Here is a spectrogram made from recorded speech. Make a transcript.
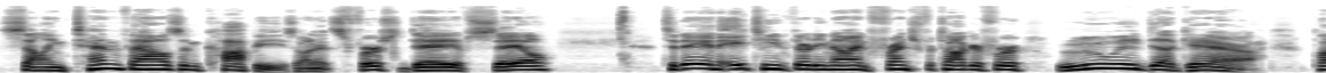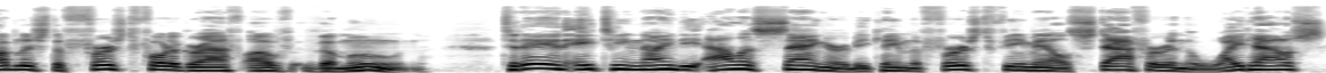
selling 10,000 copies on its first day of sale. Today in 1839, French photographer Louis Daguerre published the first photograph of the moon. Today in 1890, Alice Sanger became the first female staffer in the White House.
